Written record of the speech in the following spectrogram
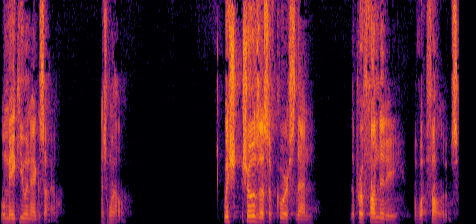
will make you an exile as well. Which shows us, of course, then, the profundity of what follows.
